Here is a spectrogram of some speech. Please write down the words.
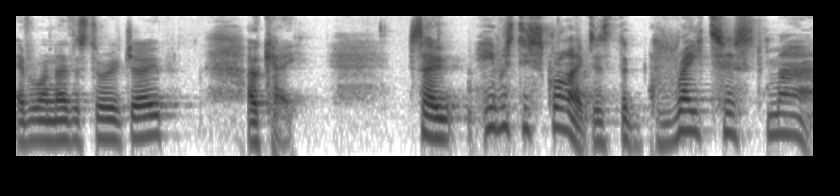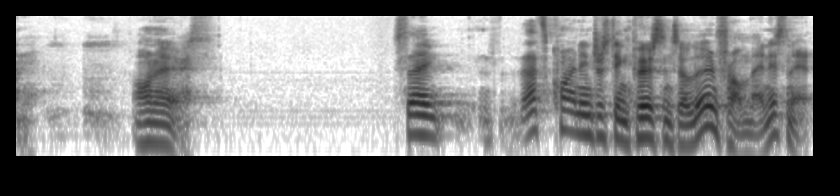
Everyone know the story of Job? Okay. So he was described as the greatest man on earth. So that's quite an interesting person to learn from, then, isn't it?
